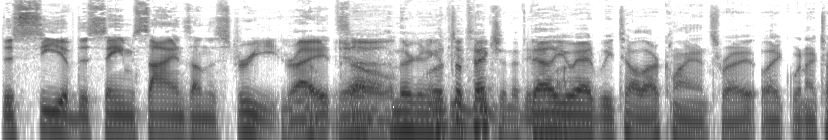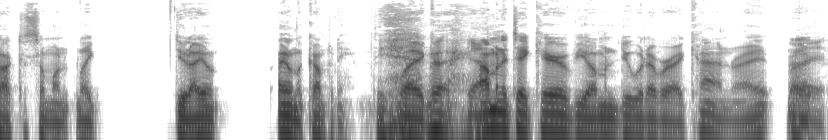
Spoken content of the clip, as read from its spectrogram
the sea of the same signs on the street, right? So and they're going to Well, get it's the a attention that value want. add we tell our clients, right? Like when I talk to someone, like, dude, I own, I own the company. Like, I'm going to take care of you. I'm going to do whatever I can, right? Like,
